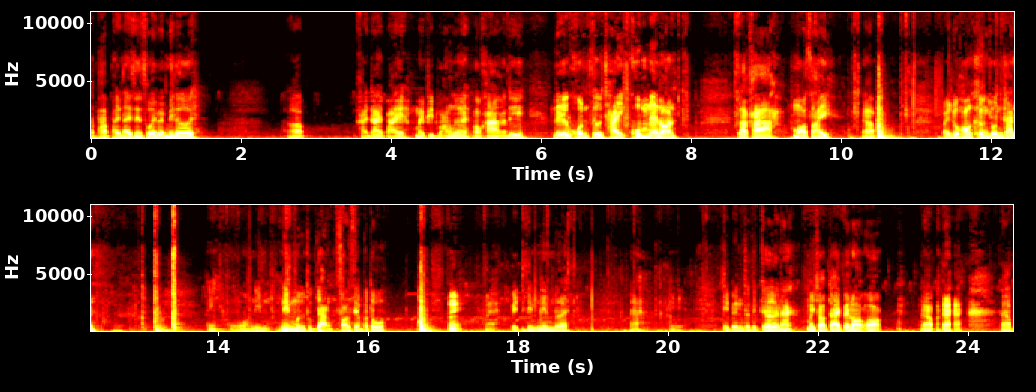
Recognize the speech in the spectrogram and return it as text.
สภาพภายในสวยๆแบบนี้เลยครับขายได้ไปไม่ผิดหวังเลยพอค้าก็ดี หรือคนซื้อใช้คุ้มแน่นอน ราคามอไซค์นะครับ ไปดูห้องเครื่องยนต์กันนี่โหนิ่มนิ่มมือทุกอย่างฟังเสียงประตูนี่ แหมปิดนิ่มๆเลยนะนี่นี่เป็นสติกเกอร์นะ ไม่ชอบใจไปลอกออกนะครับครับ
